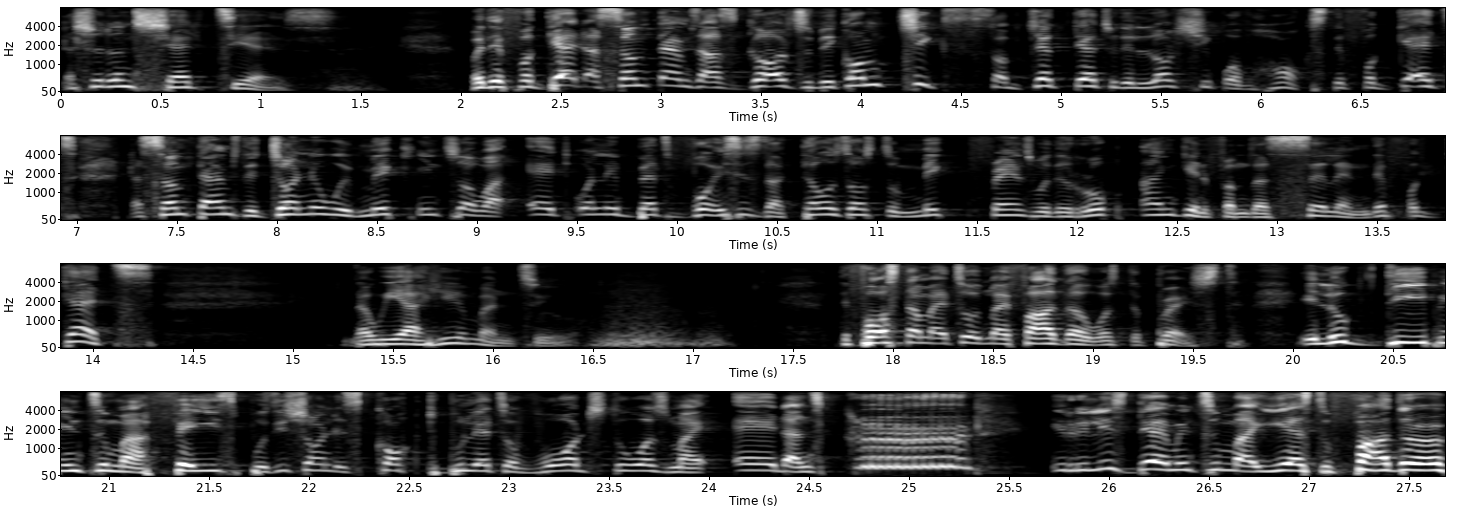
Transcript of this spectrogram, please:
that shouldn't shed tears. But they forget that sometimes, as gods, we become chicks subjected to the lordship of hawks. They forget that sometimes the journey we make into our head only bet voices that tells us to make friends with a rope hanging from the ceiling. They forget that we are human too. The first time I told my father I was depressed. He looked deep into my face, positioned his cocked bullet of words towards my head, and he released them into my ears to father.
